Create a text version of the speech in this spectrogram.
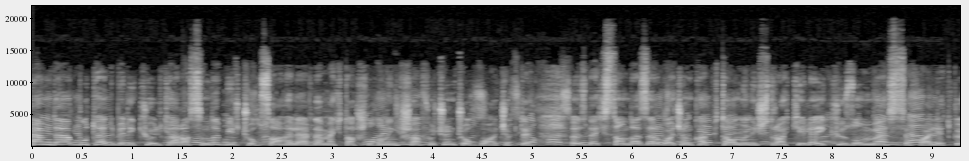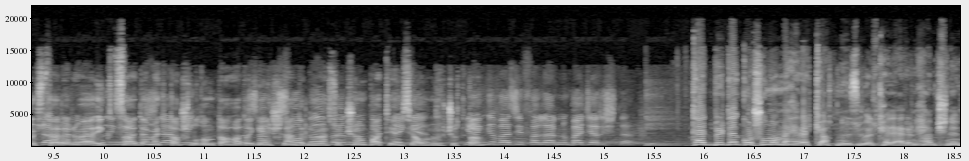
Həm də bu tədbir iki ölkə arasında bir çox sahələrdə əməkdaşlığın inkişafı üçün çox vacibdir. Özbəkistanda Azərbaycan kapitalının iştirakı ilə 210 müəssisə fəaliyyət göstərir və iqtisadi əməkdaşlığın daha da genişləndirilməsi üçün potensial mövcuddur. Tədbirdə qoşulmama hərəkatının üzv ölkələrin, həmçinin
